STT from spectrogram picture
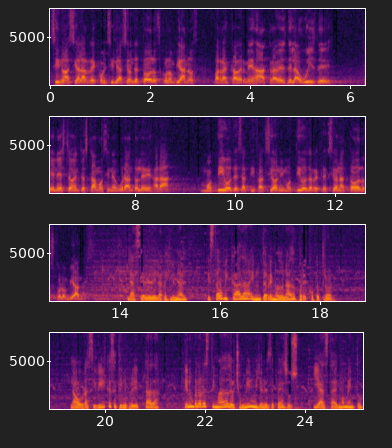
sino hacia la reconciliación de todos los colombianos. Barranca Bermeja, a través de la UIS que en este momento estamos inaugurando, le dejará motivos de satisfacción y motivos de reflexión a todos los colombianos. La sede de la regional está ubicada en un terreno donado por Ecopetrol. La obra civil que se tiene proyectada tiene un valor estimado de 8 mil millones de pesos y hasta el momento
